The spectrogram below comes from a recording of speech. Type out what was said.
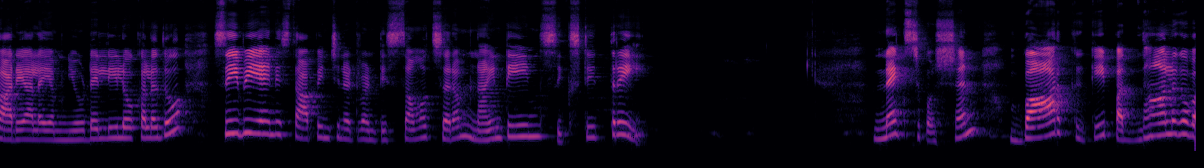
కార్యాలయం న్యూఢిల్లీలో కలదు. సిబిఐని స్థాపించినటువంటి సంవత్సరం nineteen sixty three. Next question. బార్క్కి పద్నాలుగవ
